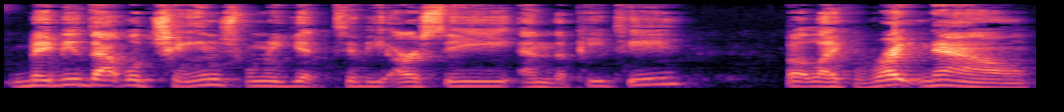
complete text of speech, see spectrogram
Maybe that will change when we get to the RC and the PT, but like right now,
